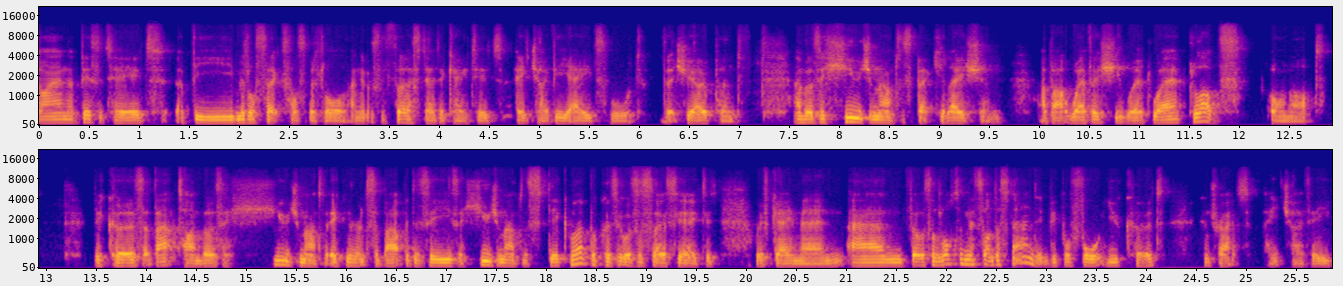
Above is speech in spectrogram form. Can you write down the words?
Diana visited the Middlesex Hospital, and it was the first dedicated HIV/AIDS ward that she opened. And there was a huge amount of speculation about whether she would wear gloves or not because at that time there was a huge amount of ignorance about the disease, a huge amount of stigma because it was associated with gay men, and there was a lot of misunderstanding. People thought you could contract HIV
